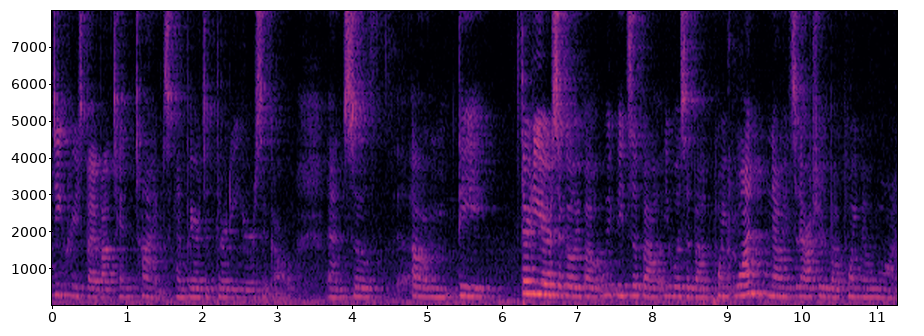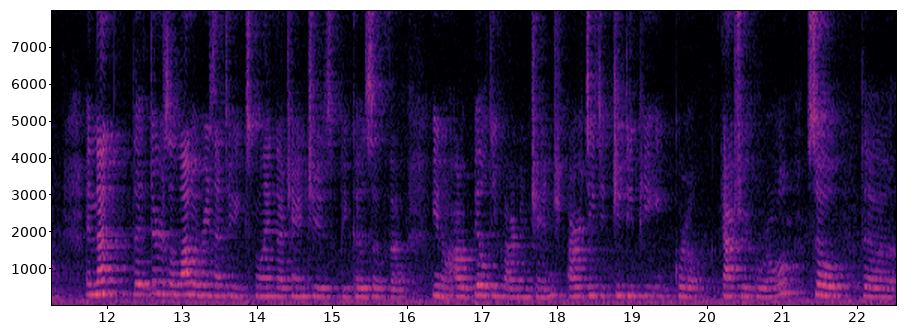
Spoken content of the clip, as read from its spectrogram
decreased by about 10 times compared to 30 years ago. And so um, the 30 years ago, about it's about it was about 0.1. Now it's actually about 0.01. And that, that there's a lot of reason to explain that change is because of the you know our built environment change, our GDP grow actually grow. So the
